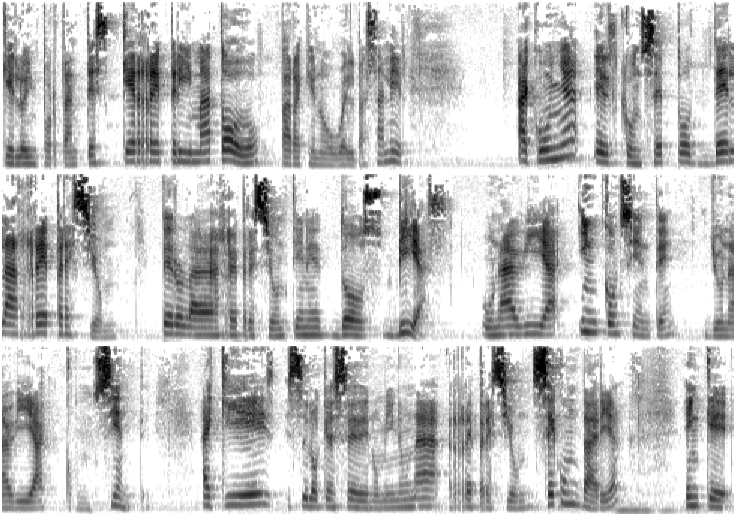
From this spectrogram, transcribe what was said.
que lo importante es que reprima todo para que no vuelva a salir. Acuña el concepto de la represión, pero la represión tiene dos vías, una vía inconsciente y una vía consciente. Aquí es lo que se denomina una represión secundaria, en que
